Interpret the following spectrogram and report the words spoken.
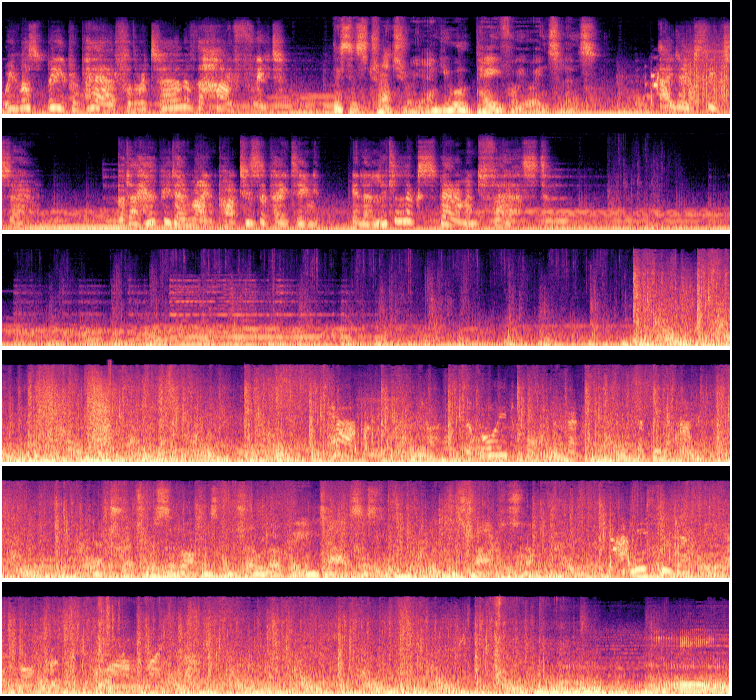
We must be prepared for the return of the Hive Fleet. This is treachery, and you will pay for your insolence. I don't think so. But I hope you don't mind participating in a little experiment first. Carefully, the voidport defenses have been activated. That treacherous Savant's control over the entire system. He's trying to stop it. At least you don't need any more proof that you are on the right track.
